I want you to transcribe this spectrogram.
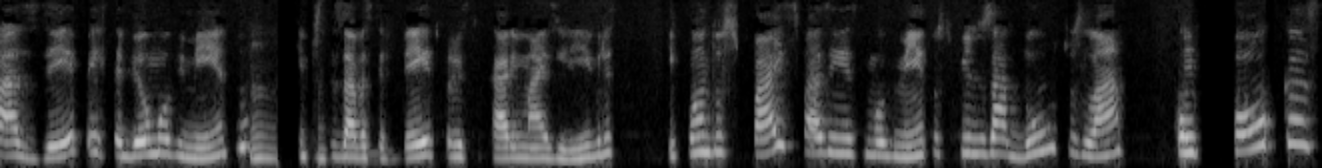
fazer, perceber o movimento hum. que precisava ser feito para eles ficarem mais livres. E quando os pais fazem esse movimento, os filhos adultos lá, com poucas,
